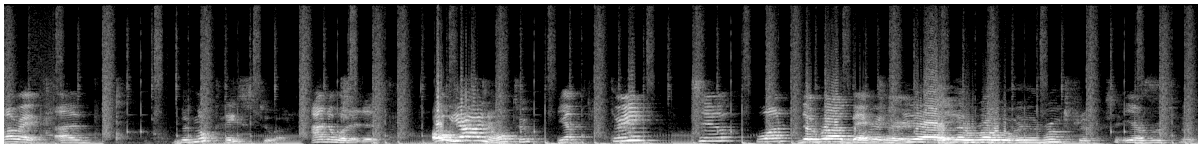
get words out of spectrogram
Alright, I, There's no taste to it. I know what it is. Oh yeah, I know too. Yep. Three, two, one. The raspberry. Yeah, the thing. ro- uh, root fruit. Yeah, root fruit.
